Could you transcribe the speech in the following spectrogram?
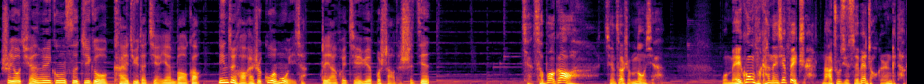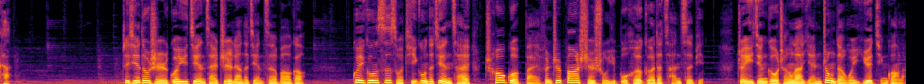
是由权威公司机构开具的检验报告，您最好还是过目一下，这样会节约不少的时间。检测报告？检测什么东西？我没工夫看那些废纸，拿出去随便找个人给他看。这些都是关于建材质量的检测报告，贵公司所提供的建材超过百分之八十属于不合格的残次品，这已经构成了严重的违约情况了。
